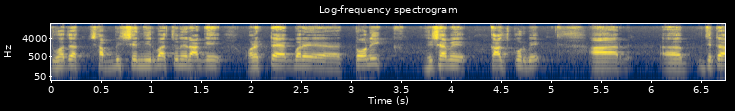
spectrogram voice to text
দু হাজার নির্বাচনের আগে অনেকটা একবারে টনিক হিসাবে কাজ করবে। আর যেটা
